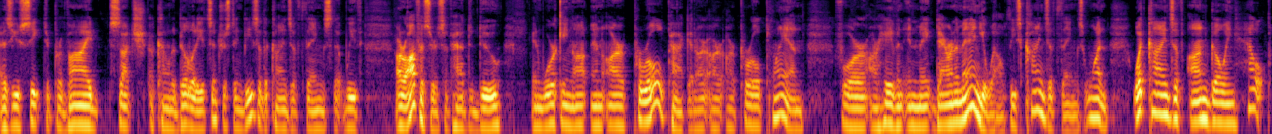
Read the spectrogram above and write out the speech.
as you seek to provide such accountability. It's interesting, these are the kinds of things that we've our officers have had to do in working on in our parole packet, our, our, our parole plan for our Haven inmate Darren Emanuel. These kinds of things. One, what kinds of ongoing help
